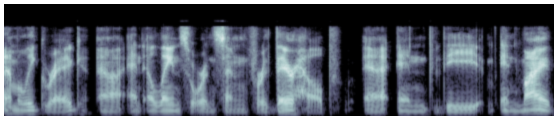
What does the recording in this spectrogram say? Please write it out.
Emily Gregg uh, and Elaine Sorensen for their help uh, in the in my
